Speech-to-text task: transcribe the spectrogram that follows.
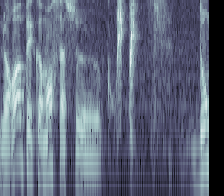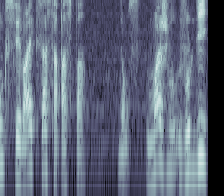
L'Europe, elle commence à se... Donc c'est vrai que ça, ça passe pas. Donc moi, je vous, le dis,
